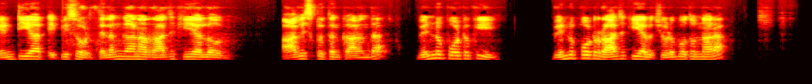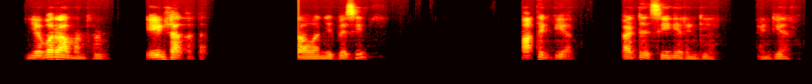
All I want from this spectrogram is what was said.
ఎన్టీఆర్ ఎపిసోడ్ తెలంగాణ రాజకీయాల్లో ఆవిష్కృతం కానుందా? వెన్నుపోటుకి వెన్నుపోటు రాజకీయాలు చూడబోతున్నారా? ఎవరా మంత్రులు? ఏంటా కథ? రావు అని చెప్పేసి. పాత ఎన్టీఆర్ అంటే సీనియర్ ఎన్టీఆర్ ఎన్టీఆర్.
